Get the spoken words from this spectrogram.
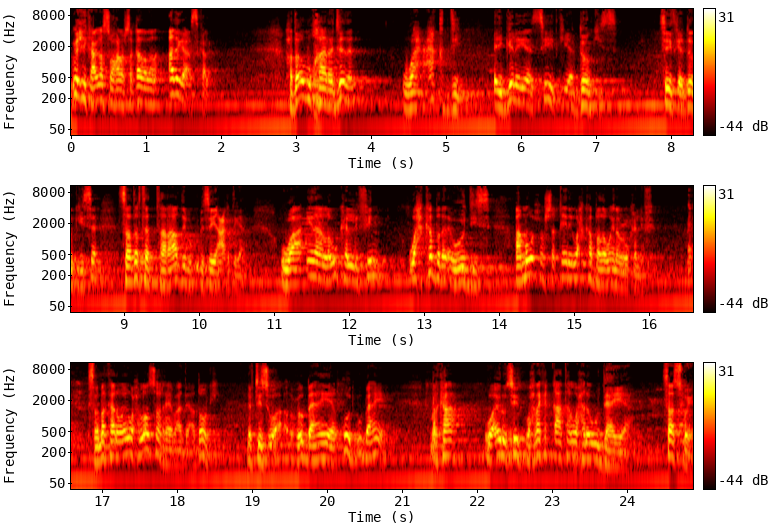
Wixii kaaga soo hara shaqadaadana adigaa iskale. Haddaba mukhaarajadan waa caqdi ay gelayaan sayidka iyo sayidka addoonkiisa saa darteed taraadi buu ku dhisanya caqdigan waa inaan lagu kalifin wax ka badan awooddiisa ama wuxuu shaqaynaya wax ka badan waa inaan lagu kalifin isla markaana waa in wax loo soo reebaa de addoonkii. Laftiisu wuxuu u baahan yahay quud buu u baahan yahay. Marka waa inuu sayidku waxna ka qaata waxna u daayaa. Saas wey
